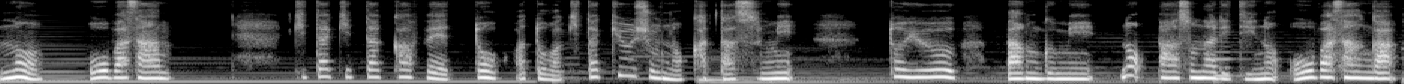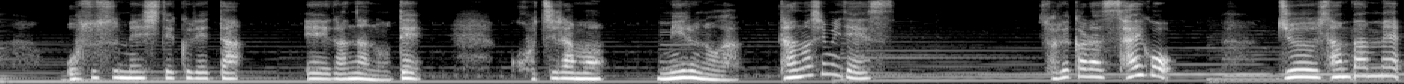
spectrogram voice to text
ーの大場さん、北北カフェと、あとは北九州の片隅という番組のパーソナリティの大場さんがおすすめしてくれた映画なので、こちらも見るのが楽しみです。それから最後、13番目、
